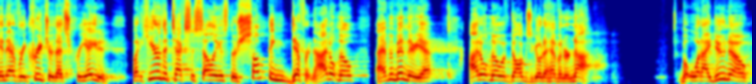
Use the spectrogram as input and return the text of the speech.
in every creature that's created. But here the text is telling us there's something different. Now, I don't know I haven't been there yet. I don't know if dogs go to heaven or not. But what I do know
